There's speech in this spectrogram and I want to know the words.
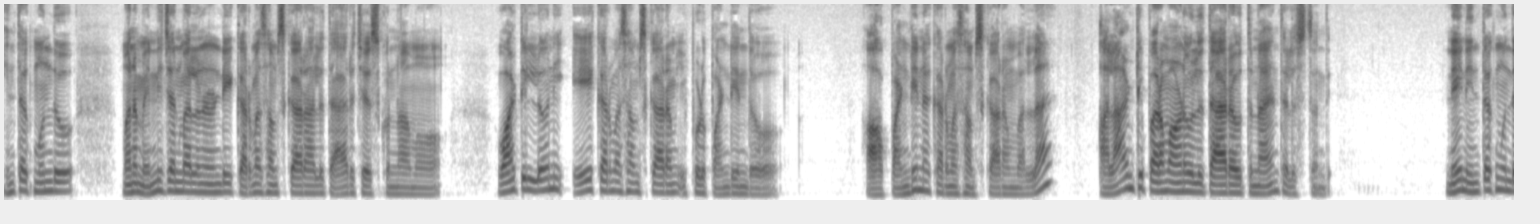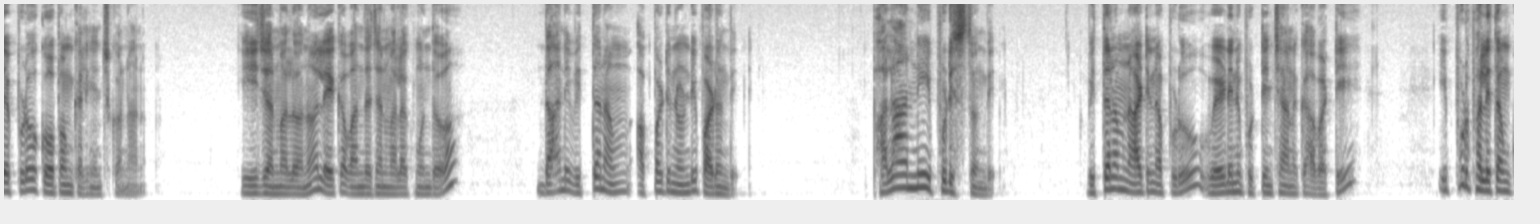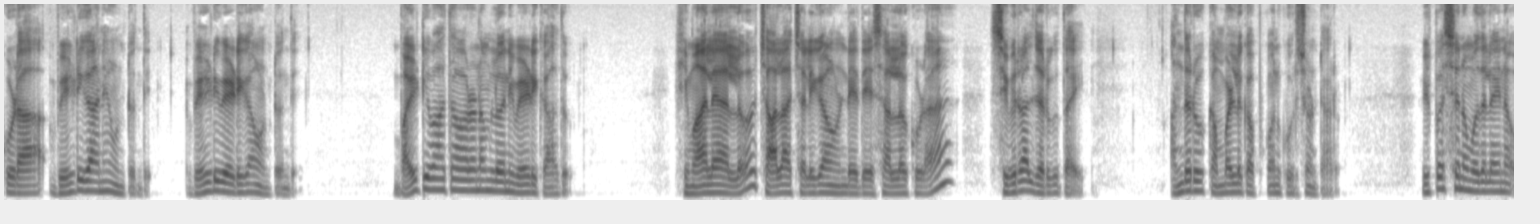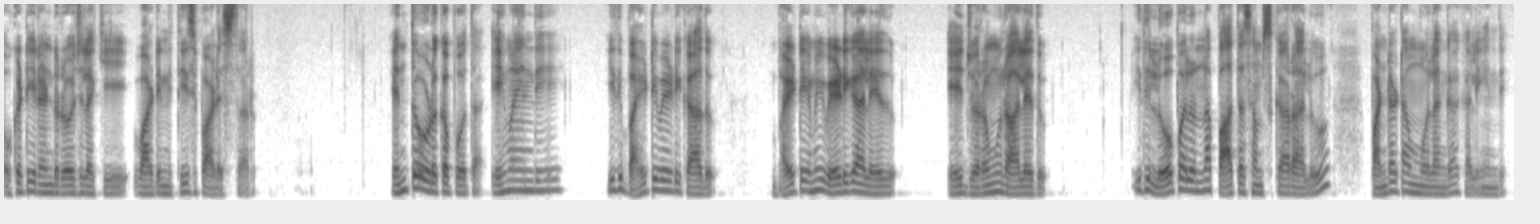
ఇంతకుముందు మనం ఎన్ని జన్మల నుండి కర్మ సంస్కారాలు తయారు చేసుకున్నామో, వాటిల్లోని ఏ కర్మ సంస్కారం ఇప్పుడు పండిందో, ఆ పండిన కర్మ సంస్కారం వల్ల అలాంటి పరమాణువులు తయారవుతున్నాయని తెలుస్తుంది. నేను ఇంతకుముందెప్పుడో కోపం కలిగించుకున్నాను. ఈ జన్మలోనో లేక వంద జన్మలకు ముందో దాని విత్తనం అప్పటి నుండి పడుంది. ఫలాన్ని ఇప్పుడిస్తుంది. విత్తనం నాటినప్పుడు వేడిని పుట్టించాను కాబట్టి, ఇప్పుడు ఫలితం కూడా వేడిగానే ఉంటుంది. వేడివేడిగా ఉంటుంది. బయటి వాతావరణంలోని వేడి కాదు. హిమాలయాల్లో చాలా చలిగా ఉండే దేశాల్లో కూడా శిబిరాలు జరుగుతాయి. అందరూ కంబళ్ళు కప్పుకొని కూర్చుంటారు. విపశ్యన మొదలైన 1, 2 రోజులకి వాటిని తీసి పాడేస్తారు. ఎంతో ఉడకపోత ఏమైంది? ఇది బయటి వేడి కాదు. బయటేమీ వేడిగా లేదు. ఏ జ్వరమూ రాలేదు. ఇది లోపలున్న పాత సంస్కారాలు పండటం మూలంగా కలిగింది.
